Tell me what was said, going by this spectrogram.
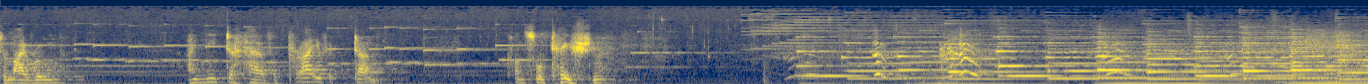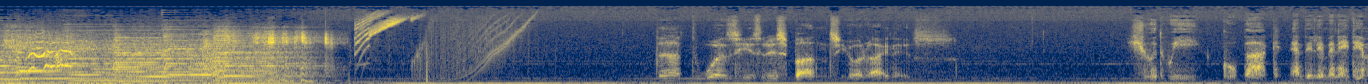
To my room. I need to have a private um, consultation. That was his response, Your Highness. Should we go back and eliminate him?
